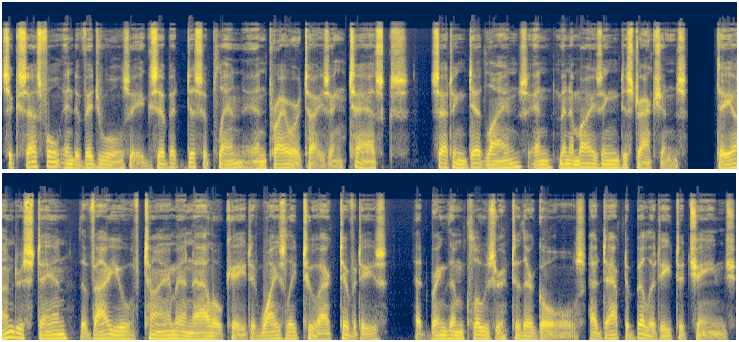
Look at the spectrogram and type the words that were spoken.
Successful individuals exhibit discipline in prioritizing tasks, setting deadlines, and minimizing distractions. They understand the value of time and allocate it wisely to activities that bring them closer to their goals. Adaptability to change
